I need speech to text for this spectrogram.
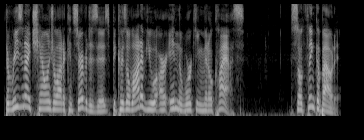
the reason I challenge a lot of conservatives is because a lot of you are in the working middle class. So think about it.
